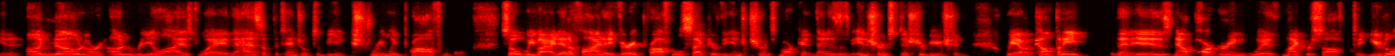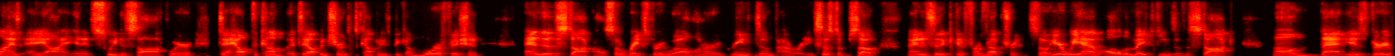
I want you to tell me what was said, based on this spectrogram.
in an unknown or an unrealized way that has a potential to be extremely profitable. So we've identified a very profitable sector of the insurance market, and that is insurance distribution. We have a company that is now partnering with Microsoft to utilize AI in its suite of software to help the comp- to help insurance companies become more efficient and this stock also rates very well on our green zone power rating system. So, and it's in a confirmed uptrend. So here we have all the makings of the stock um, that is very,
